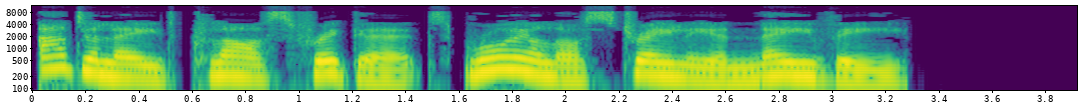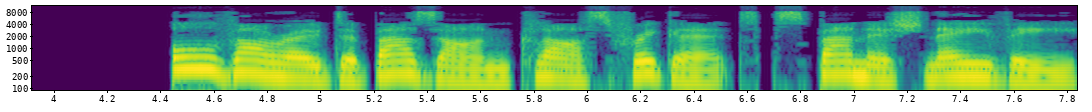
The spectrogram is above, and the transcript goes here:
Adelaide-class frigate Royal Australian Navy. Alvaro de Bazan-class frigate Spanish Navy.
